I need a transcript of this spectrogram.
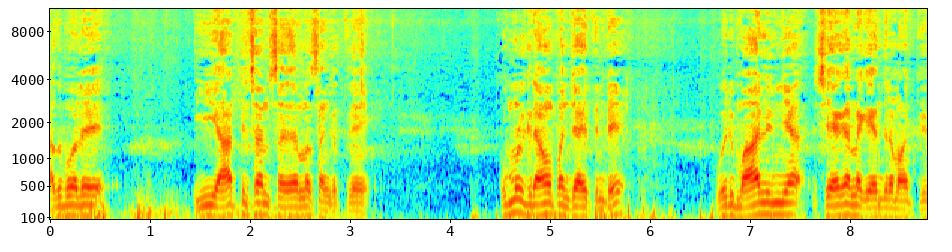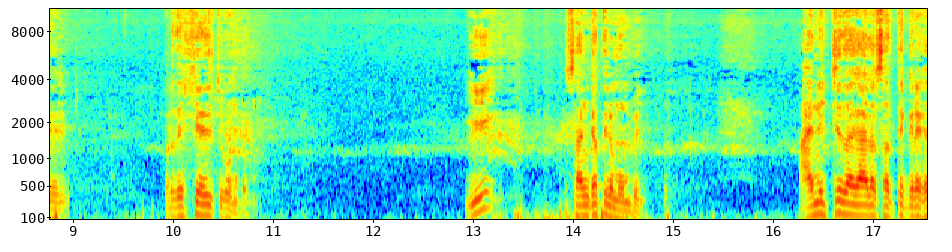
അതുപോലെ ഈ ആർട്ടിസാൻ സഹകരണ സംഘത്തിനെ കുമ്മൾ ഗ്രാമപഞ്ചായത്തിന്റെ ഒരു മാലിന്യ ശേഖരണ കേന്ദ്രമാക്കിയതിൽ പ്രതിഷേധിച്ചുകൊണ്ടും ഈ സംഘത്തിന് മുമ്പിൽ അനിശ്ചിതകാല സത്യഗ്രഹ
